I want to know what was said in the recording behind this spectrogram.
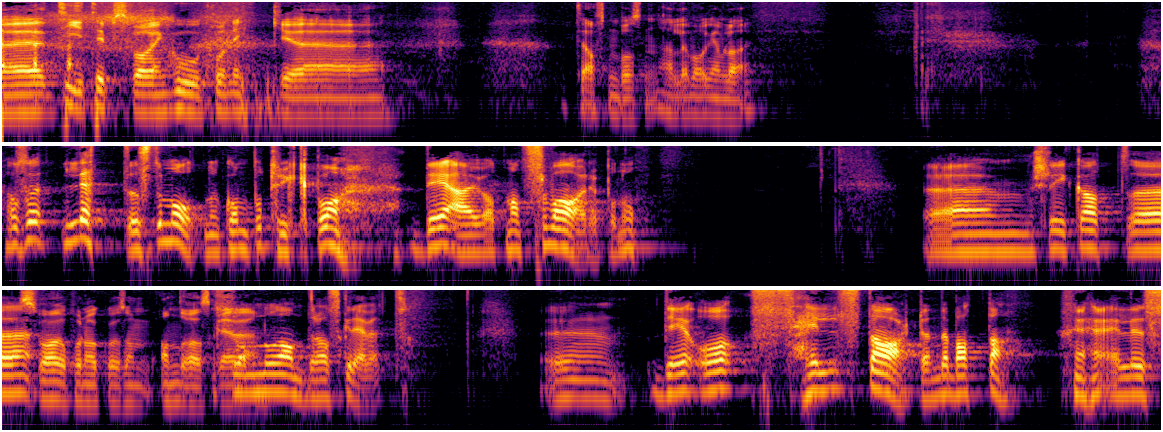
eh, ti tips for en god kronikk eh, til Aftenposten eller Morgenbladet? Altså, letteste måten å komme på trykk på, det er jo at man svarer på noe. Uh, slik at uh, Svare på noe som andre har skrevet? Som noen andre har skrevet. Uh, det å selv starte en debatt, da, eller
